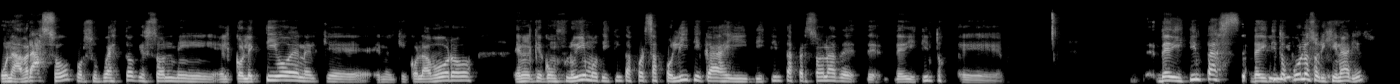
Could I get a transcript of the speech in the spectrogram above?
un abrazo, por supuesto, que son mi, el colectivo en el, que, en el que colaboro, en el que confluimos distintas fuerzas políticas y distintas personas de, de, distintos, eh, de, distintas, de distintos pueblos originarios,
